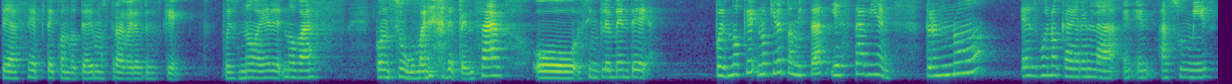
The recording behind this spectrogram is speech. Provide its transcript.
te acepte cuando te ha demostrado varias veces que pues no eres, no vas con su manera de pensar o simplemente pues no que no quiere tu amistad y está bien, pero no es bueno caer en la en, en asumir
